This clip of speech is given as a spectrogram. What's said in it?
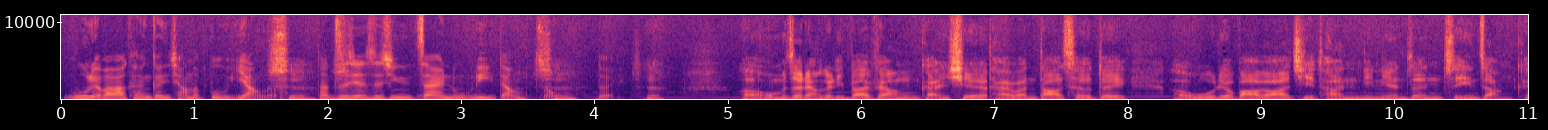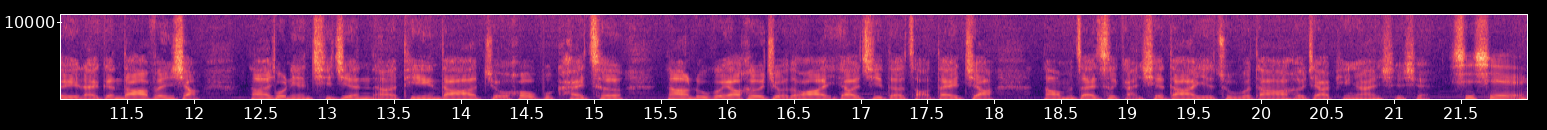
物流爸爸可能跟你想的不一样了。是，那这件事情在努力当中，是对，是。呃，我们这两个礼拜非常感谢台湾大车队呃五五六八八集团林念真执行长可以来跟大家分享。那过年期间呃提醒大家酒后不开车，那如果要喝酒的话要记得找代驾。那我们再次感谢大家，也祝福大家阖家平安，谢谢。谢谢。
